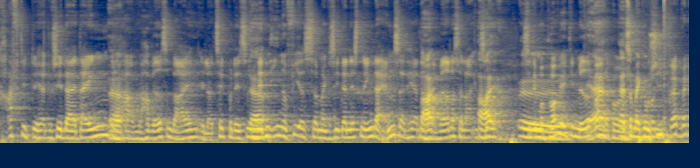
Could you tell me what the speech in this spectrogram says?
kraftigt, det her. Du siger, der, der er ingen, der ja. har, har været som dig, eller tæt på det, siden ja. 1981, så man kan sige, der er næsten ingen, der er ansat her, der Nej. har været der så lang tid. Nej. Så det må øh, påvirke dine medarbejdere ja, på... altså man kan jo på, sige... Hvad, hvad,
